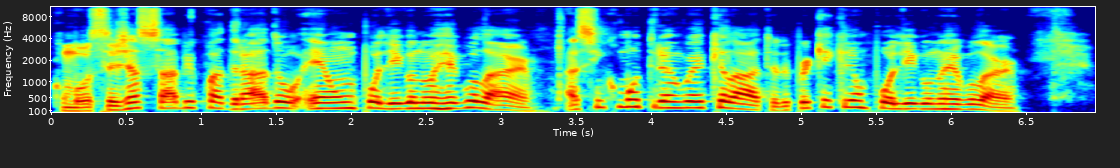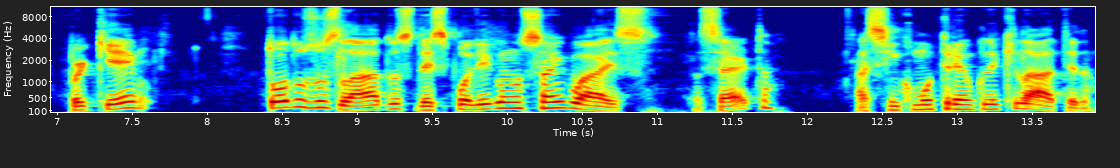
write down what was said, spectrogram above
Como você já sabe, o quadrado é um polígono regular, assim como o triângulo equilátero. Por que ele é um polígono regular? Porque todos os lados desse polígono são iguais, tá certo? Assim como o triângulo equilátero.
